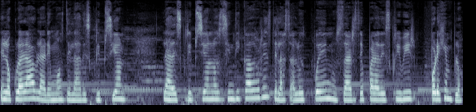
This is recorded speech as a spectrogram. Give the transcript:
en lo cual hablaremos de la descripción. La descripción, los indicadores de la salud pueden usarse para describir, por ejemplo,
